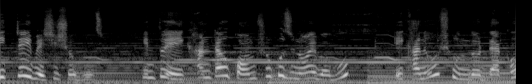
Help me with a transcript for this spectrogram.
দিকটাই বেশি সবুজ। কিন্তু এইখানটাও কম সবুজ নয় বাবু। এখানেও সুন্দর দেখো।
